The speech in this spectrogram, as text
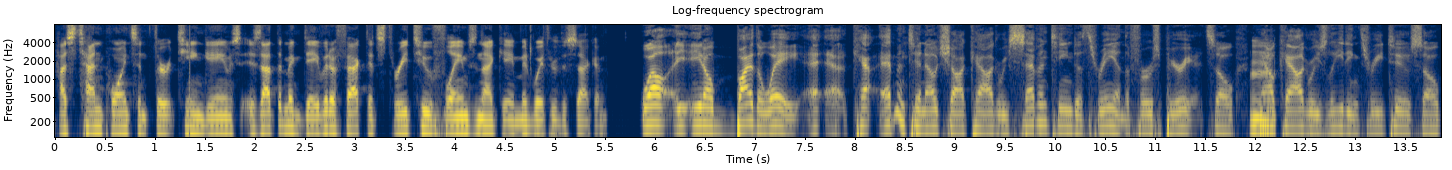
has 10 points in 13 games. Is that the McDavid effect? It's 3 2 Flames in that game midway through the second. Well, you know, by the way, Edmonton outshot Calgary seventeen to three in the first period. So Mm. now Calgary's leading three two. So,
